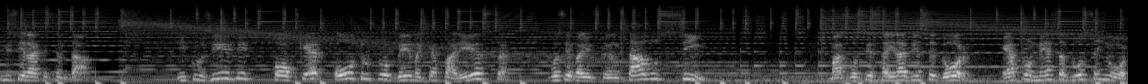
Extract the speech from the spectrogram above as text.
lhe será acrescentado. Inclusive, qualquer outro problema que apareça, você vai enfrentá-lo sim. Mas você sairá vencedor. É a promessa do Senhor.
